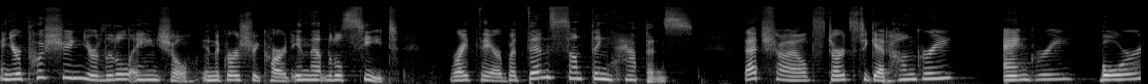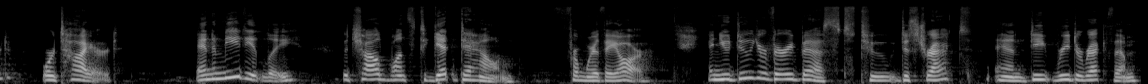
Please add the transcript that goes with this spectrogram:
and you're pushing your little angel in the grocery cart in that little seat right there. But then something happens. That child starts to get hungry, angry, bored, or tired. And immediately, the child wants to get down from where they are. And you do your very best to distract and de- redirect them,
